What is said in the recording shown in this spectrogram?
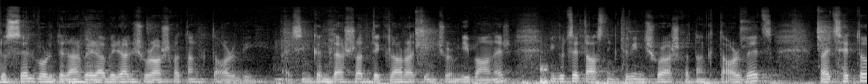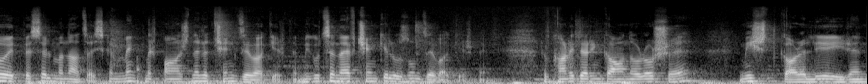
լսել որ դրան վերաբերյալ ինչ-որ աշխատանք տարվի այսինքն դա շատ դեկլարատիվ ինչ-որ մի բան էր միգուցե 15 թվին ինչ-որ աշխատանք տարվեց բայց հետո այդպես էլ մնաց այսինքն մենք մեր պահանջները չենք ձևակերպել միգուցե նաև չենք էլ ուզում ձևակերպել եւ քանի դեռ ինքը անորոշ է միշտ կարելի է իրեն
